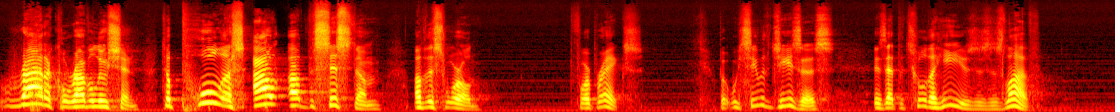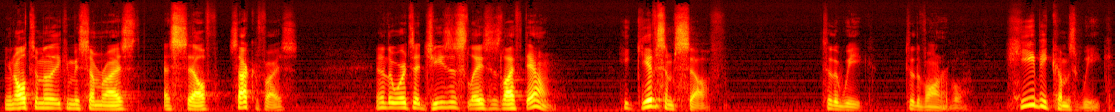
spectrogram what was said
radical revolution to pull us out of the system of this world before it breaks. But we see with Jesus is that the tool that he uses is love. And ultimately, it can be summarized as self sacrifice. In other words, that Jesus lays his life down, he gives himself to the weak, to the vulnerable. He becomes weak,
